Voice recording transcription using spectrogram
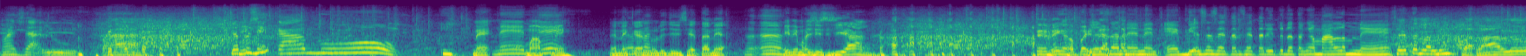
Masa lupa? Siapa sih? Kamu. Nek, Nenek. maaf nih. Nenek kan udah jadi setan ya. Heeh. Ini masih siang. Nenek ngapain Biasa datang? nenek, eh biasa setan-setan itu datangnya malam, Nek. Setan lah lupa. Lalu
